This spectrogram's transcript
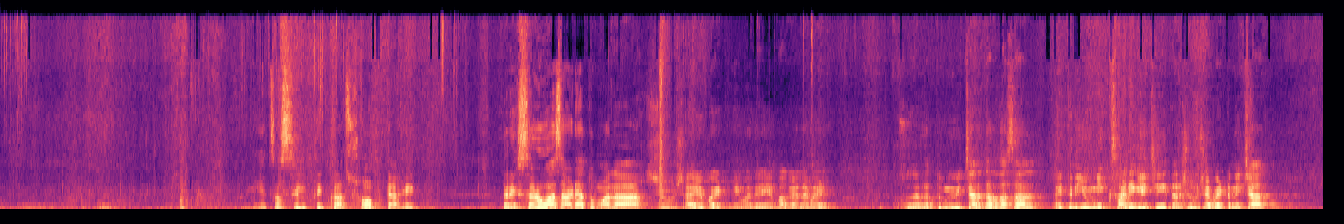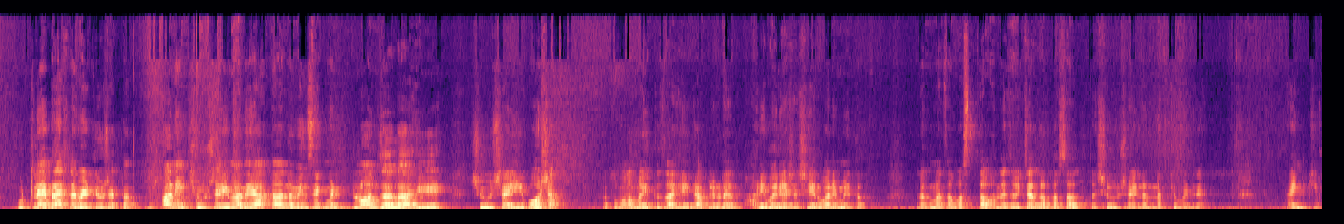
याचा सिल्क इतका सॉफ्ट आहे. तर हे सर्व साड्या तुम्हाला शिवशाही पैठणीमध्ये बघायला मिळेल. सो जर का तुम्ही विचार करत असाल काहीतरी युनिक साडी घ्यायची तर शिवशाही पैठणीच्या कुठल्याही ब्रँचला भेट देऊ शकतात. आणि शिवशाहीमध्ये आता नवीन सेगमेंट लॉन्च झालं आहे शिवशाही पोशाख. तर तुम्हाला माहीतच आहे की आपल्याकडे भारी भारी अशा शेरवानी मिळतात. लग्नाचा बस्ता बांधायचा विचार करत असाल तर शिवशाहीला नक्की भेट द्या. थँक्यू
